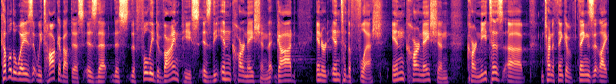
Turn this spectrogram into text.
a couple of the ways that we talk about this is that this, the fully divine piece is the incarnation, that God entered into the flesh. Incarnation, carnitas, uh, I'm trying to think of things that like,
